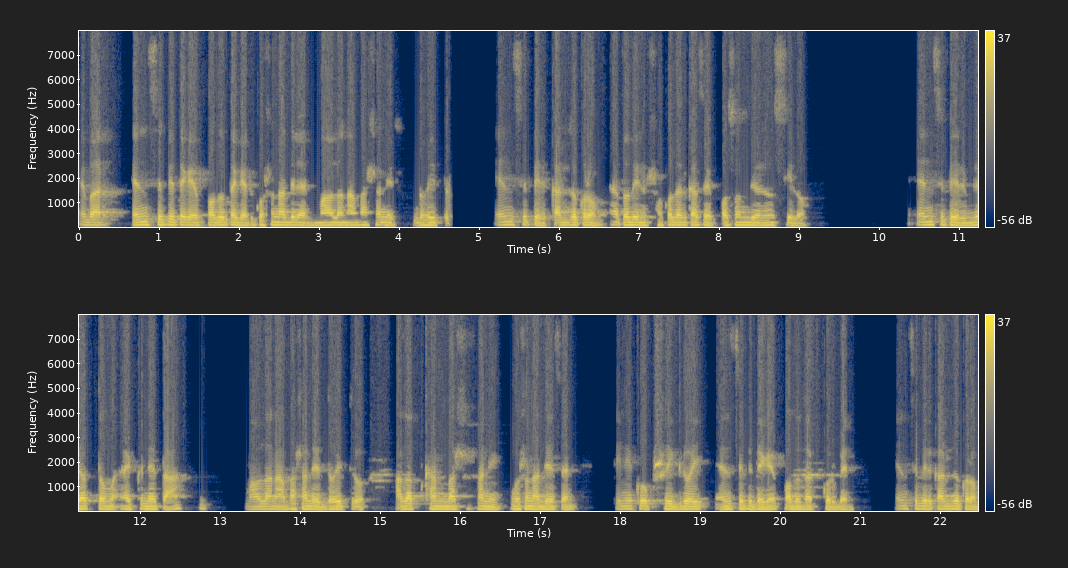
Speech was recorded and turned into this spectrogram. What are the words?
এবার এনসিপি থেকে পদত্যাগের ঘোষণা দিলেন মাওলানা ভাসানীর দহিত্র। এনসিপির কার্যক্রম এতদিন সকলের কাছে পছন্দনীয় ছিল। এনসিপির বৃহত্তম এক নেতা মাওলানা ভাসানীর দরিদ্র আজাদ খান ভাসানী ঘোষণা দিয়েছেন, তিনি খুব শীঘ্রই এনসিপি থেকে পদত্যাগ করবেন। এনসিপির কার্যক্রম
